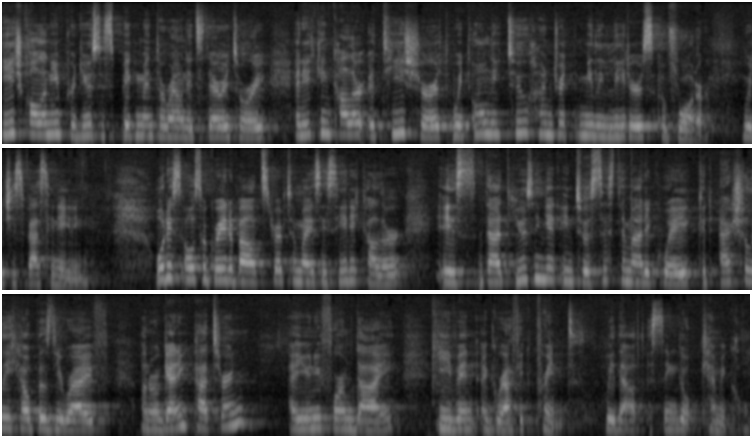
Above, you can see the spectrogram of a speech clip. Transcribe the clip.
Each colony produces pigment around its territory, and it can color a t-shirt with only 200 milliliters of water, which is fascinating. What is also great about Streptomyces color is that using it into a systematic way could actually help us derive an organic pattern, a uniform dye, even a graphic print without a single chemical.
